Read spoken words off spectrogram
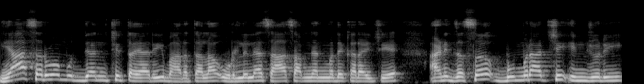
या सर्व मुद्द्यांची तयारी भारताला उरलेल्या सहा सामन्यांमध्ये करायची आहे. आणि जसं बुमराची इंजुरी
